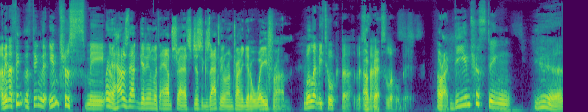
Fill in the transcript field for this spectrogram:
I mean, I think the thing that interests me. Wait, how does that get in with abstract? That's just exactly what I'm trying to get away from. Well, let me talk about this Okay. perhaps a little bit. All right. The interesting, yeah,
